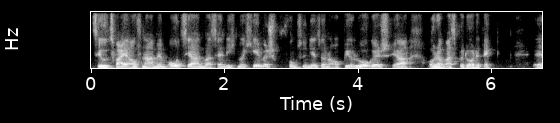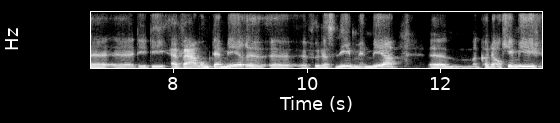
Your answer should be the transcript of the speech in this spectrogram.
CO2-Aufnahme im Ozean, was ja nicht nur chemisch funktioniert, sondern auch biologisch, ja, oder was bedeutet der, die, die Erwärmung der Meere für das Leben im Meer. Ähm, man könnte auch Chemie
